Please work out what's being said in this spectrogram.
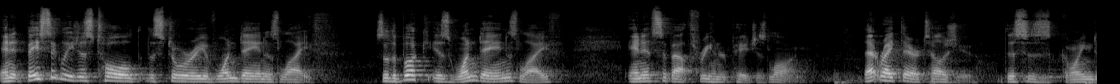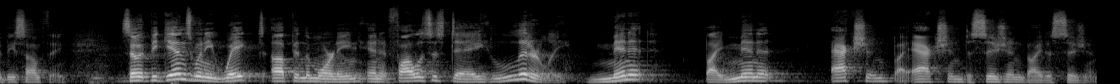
and it basically just told the story of one day in his life so the book is one day in his life and it's about 300 pages long that right there tells you this is going to be something. So it begins when he waked up in the morning, and it follows his day literally, minute by minute, action by action, decision by decision.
